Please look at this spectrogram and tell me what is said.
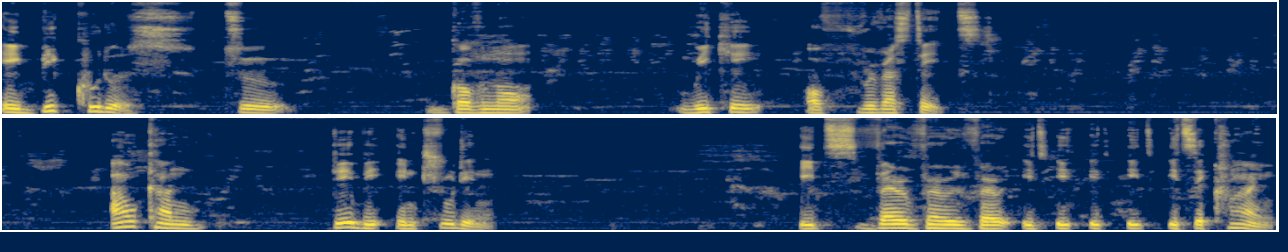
a big kudos to Governor Wike of River State. How can they be intruding? It's very, very, very, it, it, it, it, it's a crime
